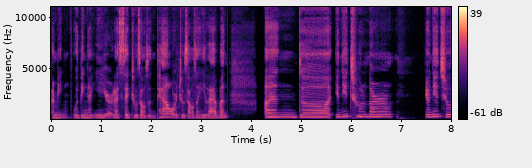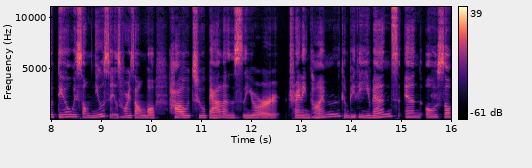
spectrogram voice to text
I mean, within a year, let's say 2010 or 2011. And uh, you need to learn you need to deal with some new things. For example, how to balance your training time, competing events, and also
